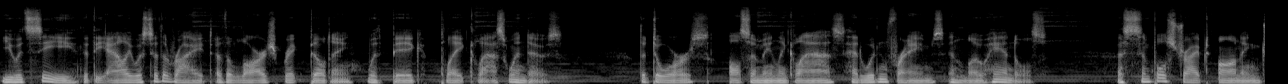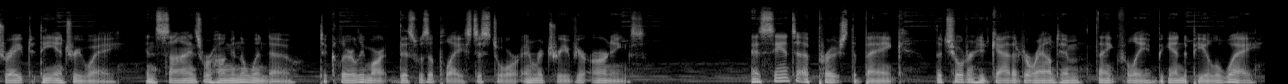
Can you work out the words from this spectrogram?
you would see that the alley was to the right of the large brick building with big plate glass windows. The doors, also mainly glass, had wooden frames and low handles. A simple striped awning draped the entryway, and signs were hung in the window to clearly mark this was a place to store and retrieve your earnings. As Santa approached the bank, the children who'd gathered around him thankfully began to peel away.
